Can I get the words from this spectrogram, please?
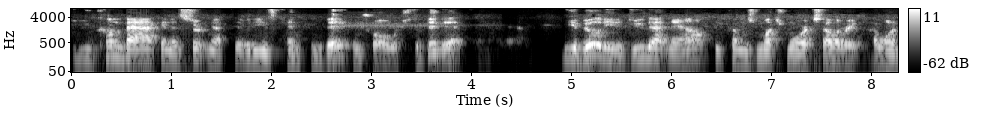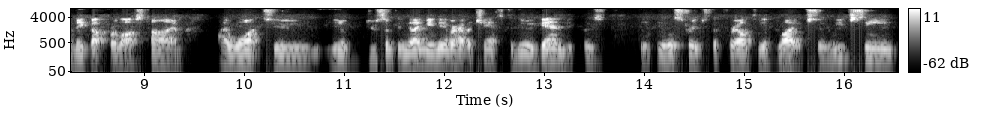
you come back and as certain activities can convey control, which is a big if, the ability to do that now becomes much more accelerated. I want to make up for lost time. I want to, you know, do something that I may never have a chance to do again because it illustrates the frailty of life. So we've seen,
